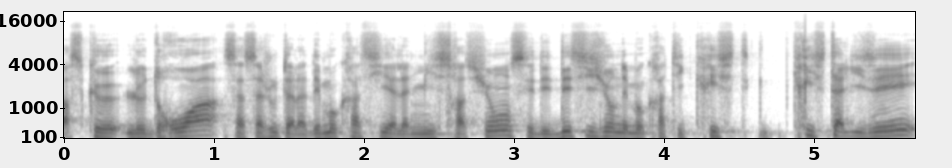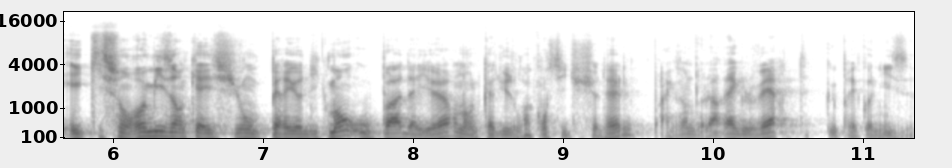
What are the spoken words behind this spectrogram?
Parce que le droit, ça s'ajoute à la démocratie et à l'administration, c'est des décisions démocratiques cristallisées et qui sont remises en question périodiquement, ou pas d'ailleurs, dans le cas du droit constitutionnel, par exemple de la règle verte que préconise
